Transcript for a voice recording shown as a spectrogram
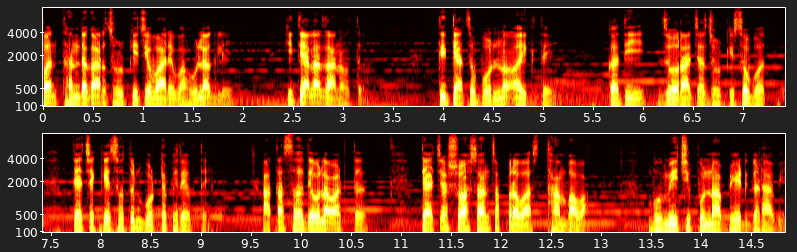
पण थंडगार झुळकीचे वारे वाहू लागले की त्याला जाणवतं. ती त्याचं बोलणं ऐकते. कधी जोराच्या झुळकीसोबत त्याच्या केसातून बोटं फिरवते. आता सहदेवला वाटतं त्याच्या श्वासांचा प्रवास थांबावा. भूमीची पुन्हा भेट घडावी.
